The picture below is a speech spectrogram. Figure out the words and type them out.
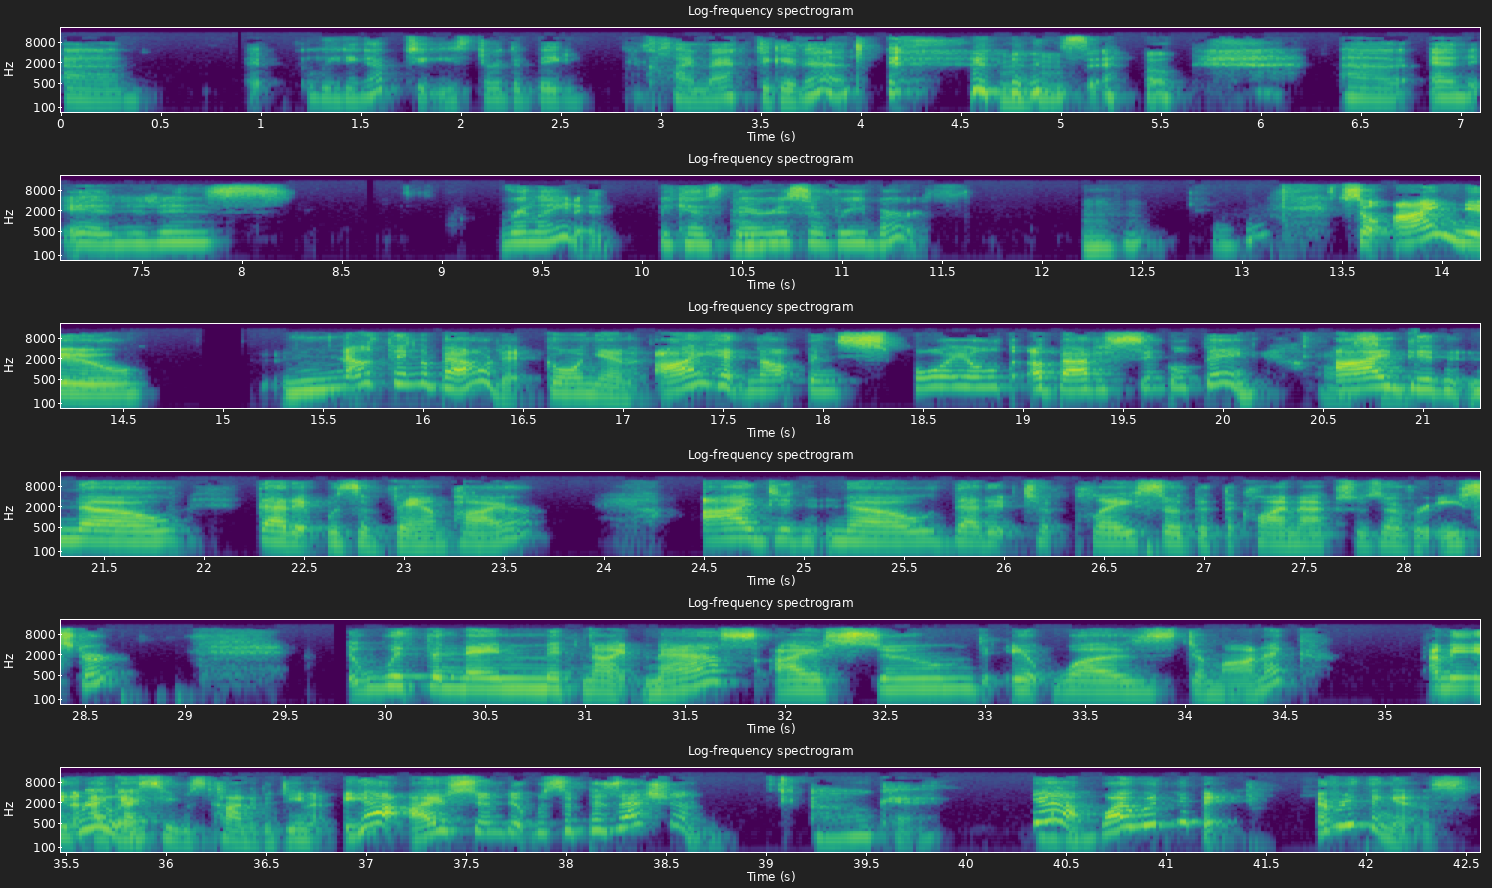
um, leading up to Easter, the big climactic event. Mhm. so, uh, and it is related because there Mhm. is a rebirth. Mhm. Mhm. So I knew nothing about it going in. I had not been spoiled about a single thing. I didn't know that it was a vampire. I didn't know that it took place or that the climax was over Easter. With the name Midnight Mass, I assumed it was demonic. I mean, I guess he was kind of a demon. Yeah, I assumed it was a possession. Okay. Yeah, why wouldn't it be? Everything is.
